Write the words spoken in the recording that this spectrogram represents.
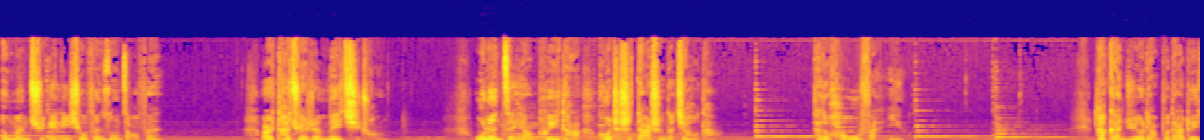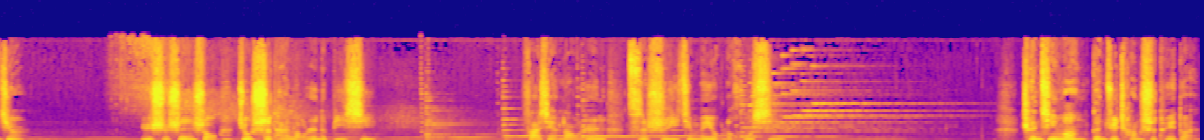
登门去给黎秀芬送早饭，而他却仍未起床，无论怎样推他，或者是大声的叫他，他都毫无反应。他感觉有点不大对劲儿，于是伸手就试探老人的鼻息，发现老人此时已经没有了呼吸。陈庆旺根据常识推断，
